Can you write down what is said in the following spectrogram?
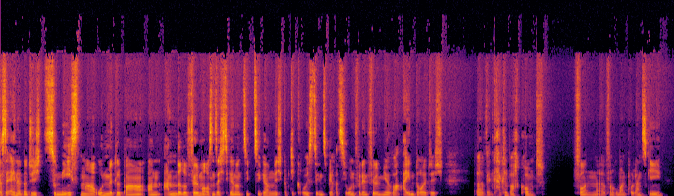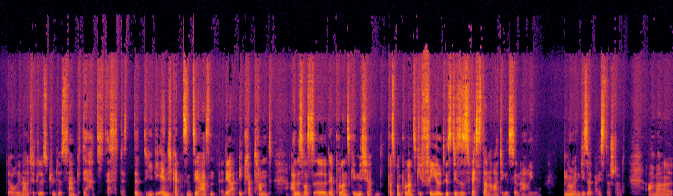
Das erinnert natürlich zunächst mal unmittelbar an andere Filme aus den 60ern und 70ern. Ich glaube, die größte Inspiration für den Film hier war eindeutig, äh, wenn Kattelbach kommt von, äh, von Roman Polanski. Der Originaltitel ist Cul de Sac. Der hat, das, das, das, die, die Ähnlichkeiten sind sehr derart eklatant. Alles, was äh, der Polanski nicht, was beim Polanski fehlt, ist dieses westernartige Szenario ne, in dieser Geisterstadt. Aber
